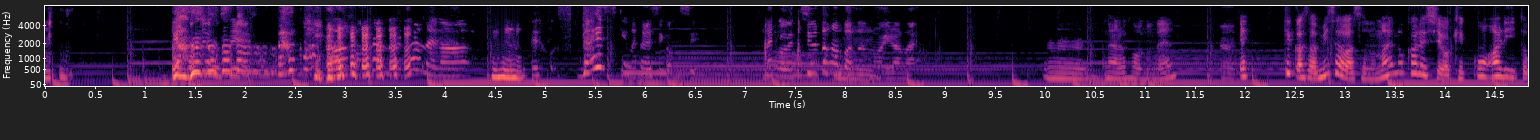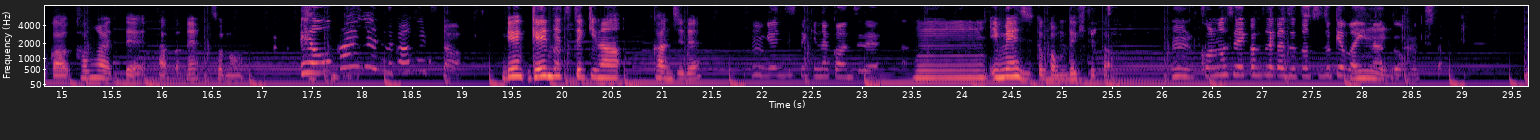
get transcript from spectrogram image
ん。欲しい。欲しいあわかんないなえ大好きな彼氏が欲しい。なんか中途半端なのはいらない、うん。なるほどね。うん。えてかさミサはその前の彼氏は結婚ありとか考えてたんだね？そのえ考えてた考えてた。現現実的な感じで？うん現実的な感じでうーんイメージとかもできてた。うんこの生活がずっと続けばいいなと思ってた、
